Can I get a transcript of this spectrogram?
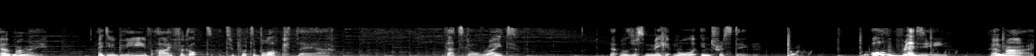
Oh my. I do believe I forgot to put a block there. That's alright. That will just make it more interesting. Already? Oh my.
